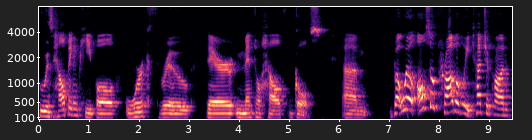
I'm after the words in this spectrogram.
who is helping people work through their mental health goals. Um, but we'll also probably touch upon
